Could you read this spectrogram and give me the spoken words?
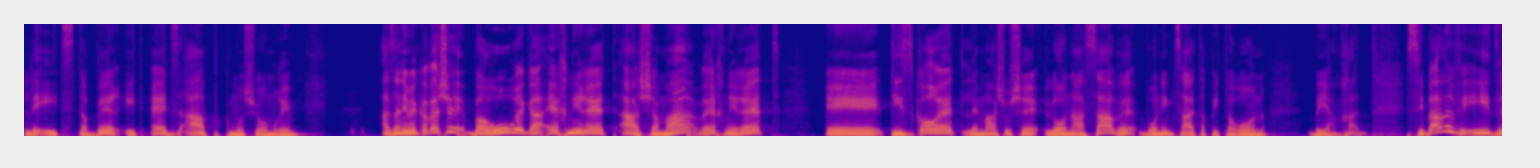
להצטבר, it adds up, כמו שאומרים. אז אני מקווה שברור רגע איך נראית האשמה ואיך נראית אה, תזכורת למשהו שלא נעשה, ובואו נמצא את הפתרון ביחד. סיבה רביעית זה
